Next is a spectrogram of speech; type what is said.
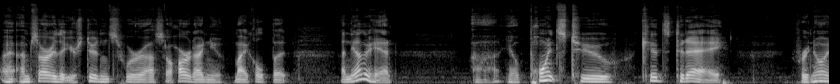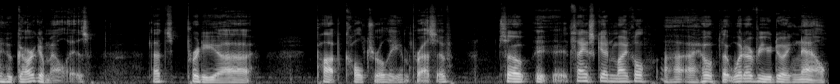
I, am sorry that your students were uh, so hard on you, Michael, but on the other hand, uh, you know, points to kids today for knowing who Gargamel is. That's pretty uh, pop culturally impressive. So, uh, thanks again, Michael. Uh, I hope that whatever you're doing now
